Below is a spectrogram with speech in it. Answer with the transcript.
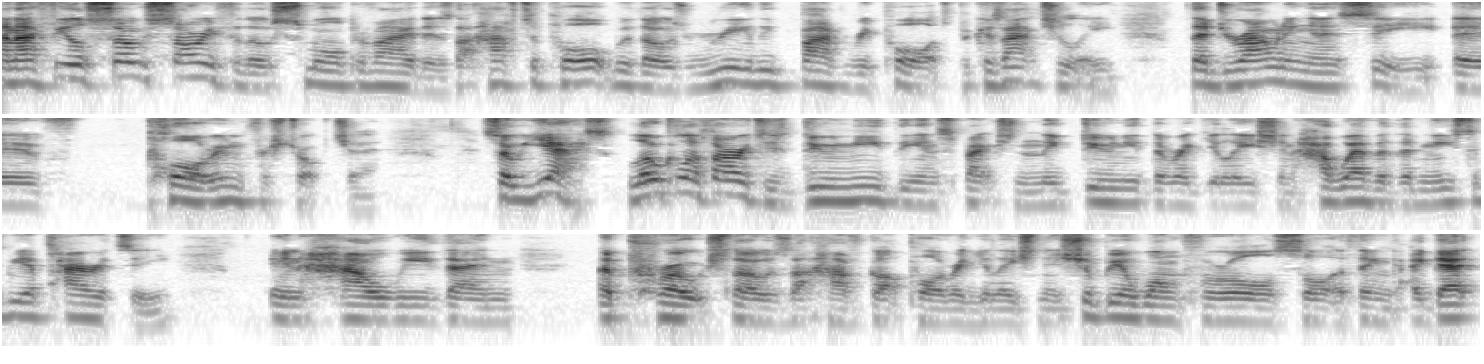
and I feel so sorry for those small providers that have to put up with those really bad reports because actually they're drowning in a sea of poor infrastructure. So, yes, local authorities do need the inspection, they do need the regulation. However, there needs to be a parity in how we then approach those that have got poor regulation. It should be a one for all sort of thing. I get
